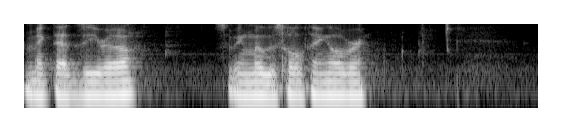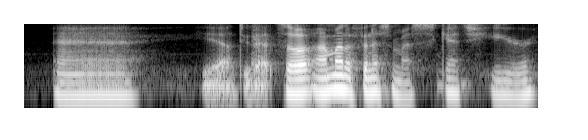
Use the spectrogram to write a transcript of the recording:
make that zero. So we can move this whole thing over. And yeah, I'll do that. So I'm going to finish my sketch here.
